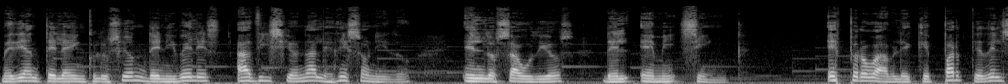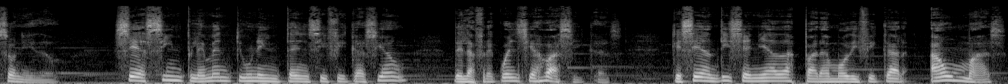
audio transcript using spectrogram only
mediante la inclusión de niveles adicionales de sonido en los audios del EMI-Sync. Es probable que parte del sonido sea simplemente una intensificación de las frecuencias básicas que sean diseñadas para modificar aún más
